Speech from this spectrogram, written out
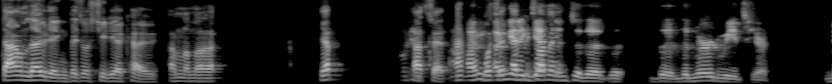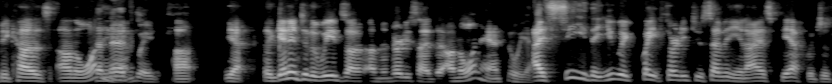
downloading Visual Studio Code. I'm, I'm like, yep, okay. that's it. I'm, I'm going to get into the, the, the the nerd weeds here because on the one the hand, nerd weeds. Uh, yeah, like get into the weeds on, on the nerdy side. On the one hand, oh, yeah. I see that you equate 3270 and ISPF, which is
